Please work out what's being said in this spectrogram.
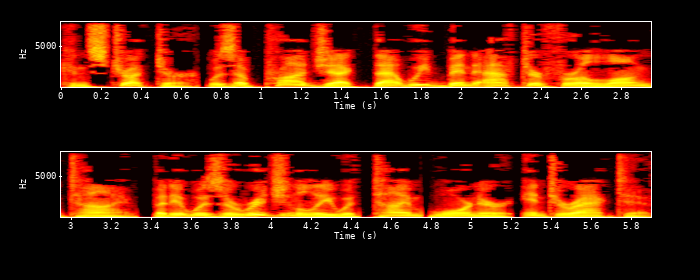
Constructor was a project that we'd been after for a long time, but it was originally with Time Warner Interactive.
